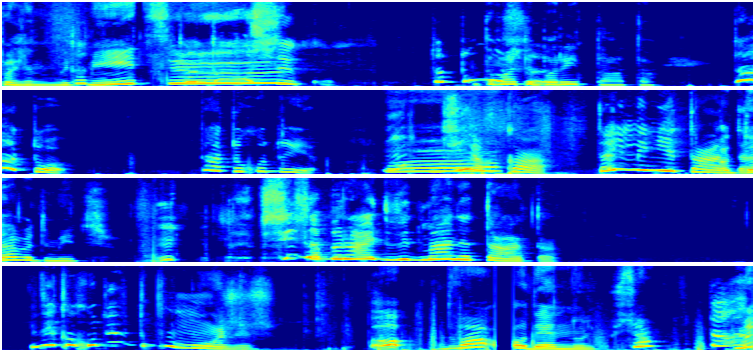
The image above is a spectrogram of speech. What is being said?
Блін. Тосику, Давайте беріть тата. тато, тато, ходи. Дівка, дай мені А де ведмідь? Всі забирають від мене тата. Віка, ходи допоможеш. О, 2, 1, 0. Все. Ми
